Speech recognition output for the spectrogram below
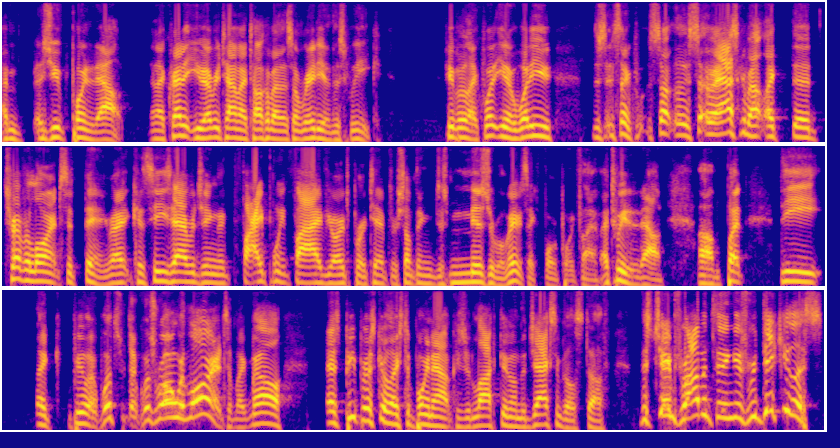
I'm as you've pointed out, and I credit you every time I talk about this on radio this week. People are like, what, you know, what do you, it's like, so, so ask about like the Trevor Lawrence thing, right? Because he's averaging like 5.5 yards per attempt or something just miserable. Maybe it's like 4.5. I tweeted it out. Um, but the, like, people like, what's, like, what's wrong with Lawrence? I'm like, well, as Pete Prisco likes to point out, because you're locked in on the Jacksonville stuff, this James Robinson thing is ridiculous.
